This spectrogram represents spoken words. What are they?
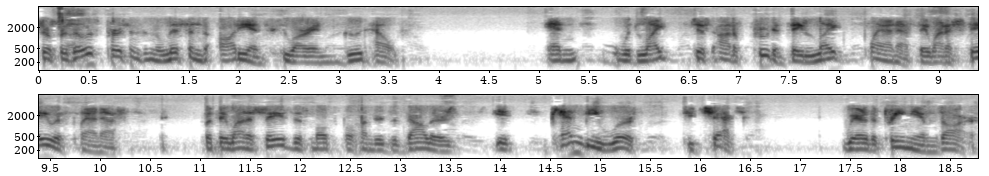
So for those persons in the listened audience who are in good health, and would like just out of prudence, they like Plan F. They want to stay with Plan F, but they want to save this multiple hundreds of dollars. It can be worth to check where the premiums are,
